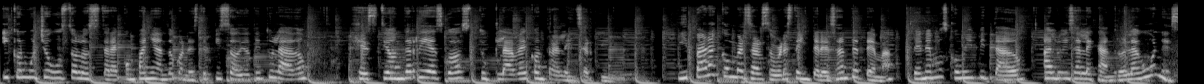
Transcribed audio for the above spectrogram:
y con mucho gusto los estaré acompañando con este episodio titulado Gestión de riesgos, tu clave contra la incertidumbre. Y para conversar sobre este interesante tema, tenemos como invitado a Luis Alejandro Lagunes,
